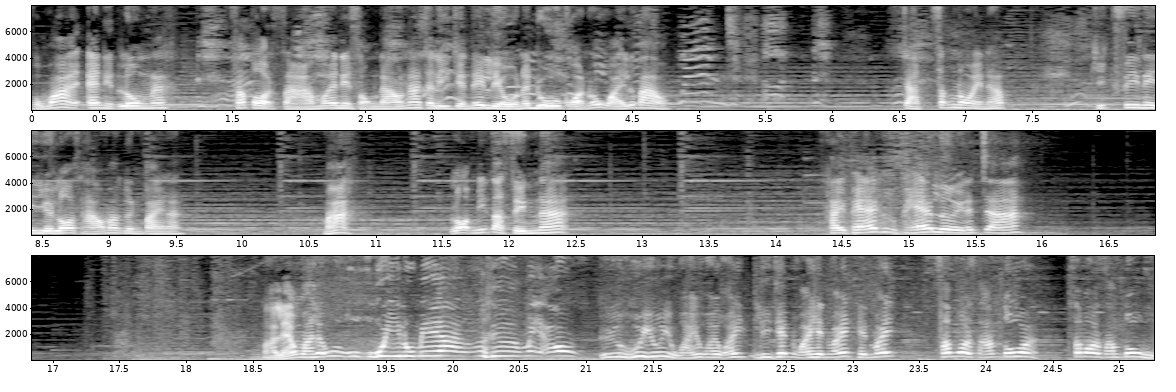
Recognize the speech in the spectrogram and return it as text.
ผมว่าแอนเน็ตลงนะ ซัพพอร์ตสามว่าแอนเน็ตสองดาวน่าจะรีเจนได้เร็วนะดูก่อนว่าไหวหรือเปล่า จัดสักหน่อยนะครับคิกซี่ในยืนล่อเท้ามากเกินไปนะ มา รอบนี้ตัดสินนะใครแพ้คือแพ้เลยนะจ๊ะ มาแล้วมาแล้วอุ้ยลูเมียไม่เอาอุ้ยอุ้ยไหวไหวไหวรีเจนไหวเห็นไหมเห็นไหมสมอดสามตัวสมอดสามตัวหู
